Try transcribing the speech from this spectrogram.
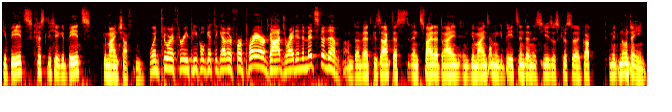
Gebets, christliche Gebetsgemeinschaften. When two or three people get together for prayer, God's right in the midst of them. Und dann wird gesagt, dass wenn zwei oder drei in gemeinsamen Gebet sind, dann ist Jesus Christus oder Gott mitten unter ihnen.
